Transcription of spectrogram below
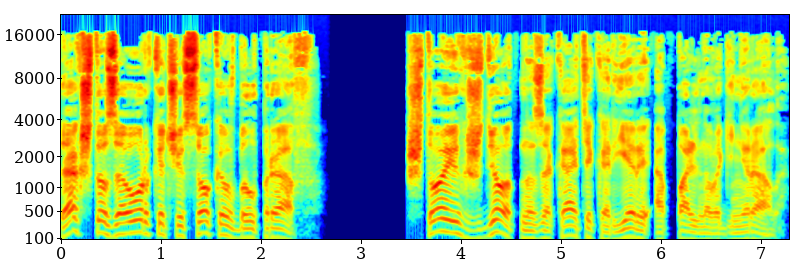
Так что Заурка Чесоков был прав. Что их ждет на закате карьеры опального генерала?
